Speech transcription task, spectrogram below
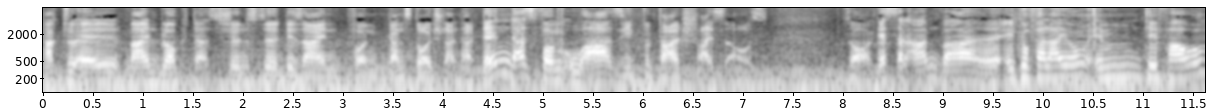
aktuell mein Blog das schönste Design von ganz Deutschland hat. Denn das vom UA sieht total scheiße aus. So, gestern Abend war äh, Echo-Verleihung im TV.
